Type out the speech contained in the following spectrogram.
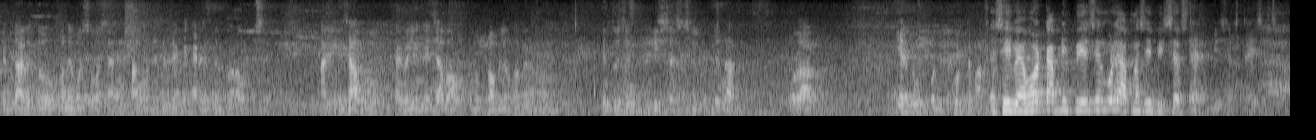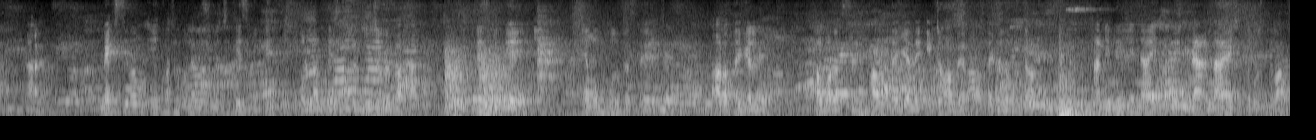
কিন্তু আমি তো ওখানে বসে বসে হ্যাঁ বাংলাদেশিদেরকে হ্যারাসমেন্ট করা হচ্ছে আমি যাব? ফ্যামিলি নিয়ে যাব আমার কোনো প্রবলেম হবে না। কিন্তু যে বিশ্বাস ছিল যে না ওরা এরকম করতে পারে সেই ব্যবহারটা আপনি পেয়েছেন বলে আপনার সেই বিশ্বাসটা? হ্যাঁ বিশ্বাসটা এসেছে। আর ম্যাক্সিমাম এই কথাগুলো আমি শুনেছি ফেসবুকে বললাম ফেসবুকে গুজবের কথা। ফেসবুকে এমন বলতেছে যে ভারতে গেলে খবর আছে ভারতে গেলে এটা হবে ভারতে গেলে ওটা হবে। আমি নিজে না এসে- না এসে তো বুঝতে পারব।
